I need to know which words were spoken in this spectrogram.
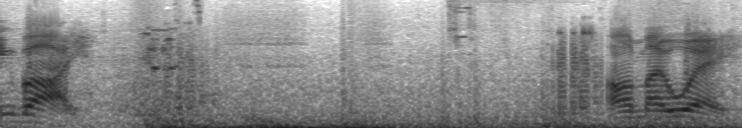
by. On my way.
